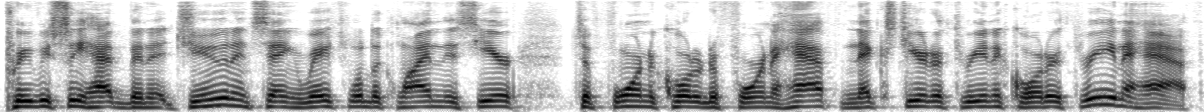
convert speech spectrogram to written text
previously had been at June and saying rates will decline this year to four and a quarter to four and a half, next year to three and a quarter, three and a half.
